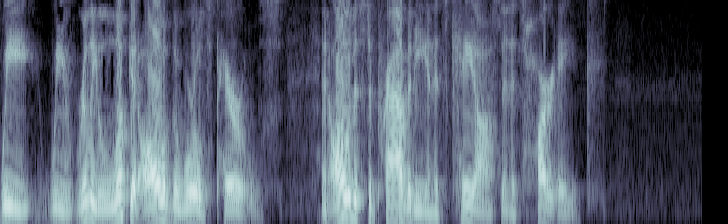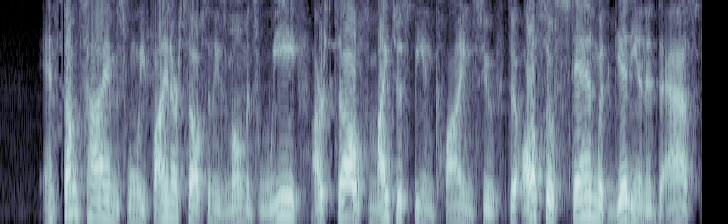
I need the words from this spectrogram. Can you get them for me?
we, we really look at all of the world's perils and all of its depravity and its chaos and its heartache and sometimes when we find ourselves in these moments, we ourselves might just be inclined to, to also stand with Gideon and to ask,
